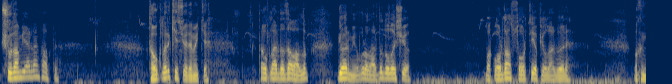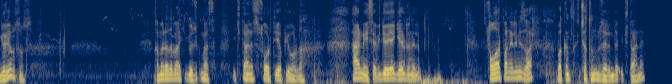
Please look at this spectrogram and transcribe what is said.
Şuradan bir yerden kalktı. Tavukları kesiyor demek ki. Tavuklar da zavallım. Görmüyor. Buralarda dolaşıyor. Bak oradan sorti yapıyorlar böyle. Bakın görüyor musunuz? Kamerada belki gözükmez. İki tanesi sorti yapıyor orada. Her neyse videoya geri dönelim. Solar panelimiz var. Bakın çatının üzerinde 3 tane.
